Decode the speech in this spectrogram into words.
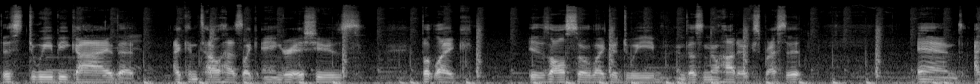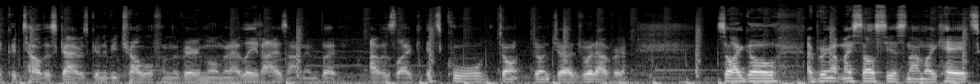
this dweeby guy that I can tell has like anger issues, but like is also like a dweeb and doesn't know how to express it. And I could tell this guy was going to be trouble from the very moment I laid eyes on him, but I was like, "It's cool. Don't don't judge. Whatever." So I go, I bring up my Celsius, and I'm like, "Hey, it's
